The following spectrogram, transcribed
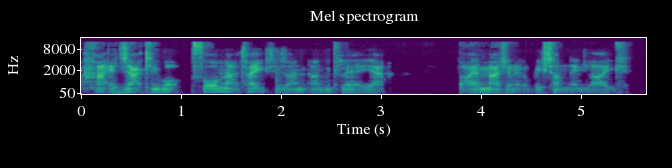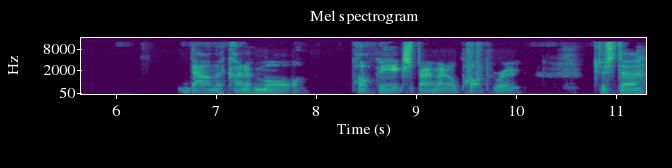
how, exactly what form that takes is un, unclear yet but I imagine it will be something like down the kind of more poppy experimental pop route, just uh,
